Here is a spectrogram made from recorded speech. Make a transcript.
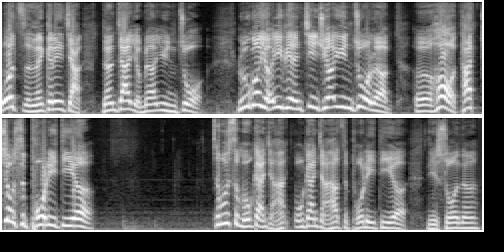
我只能跟你讲人家有没有运作。如果有一批人进去要运作了，而后他就是波莉第二，那为什么我敢讲他？我敢讲他是波莉第二，你说呢？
